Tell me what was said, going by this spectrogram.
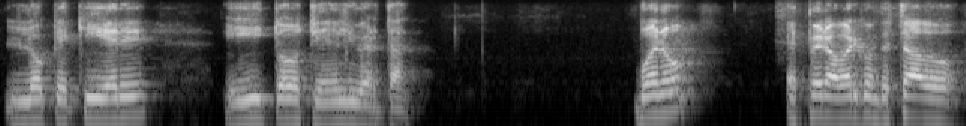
lo que quiere y todos tienen libertad. Bueno, espero haber contestado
